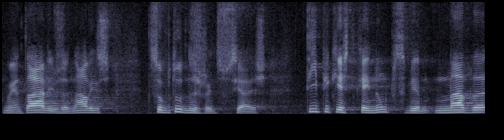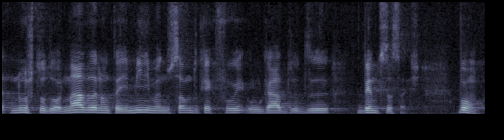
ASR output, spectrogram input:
comentários, análises, sobretudo nas redes sociais, típicas de quem não percebeu nada, não estudou nada, não tem a mínima noção do que é que foi o legado de Bento XVI. Bom,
